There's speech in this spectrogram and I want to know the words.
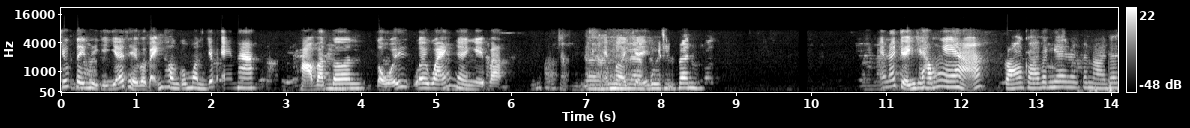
trước tiên thì chị giới thiệu về bản thân của mình giúp em ha. Họ và tên, tuổi, quê quán, nghề nghiệp Em mời chị. Bùi Thị Vân. Em nói chuyện chị không nghe hả? có có vẫn nghe đây tôi nói đây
